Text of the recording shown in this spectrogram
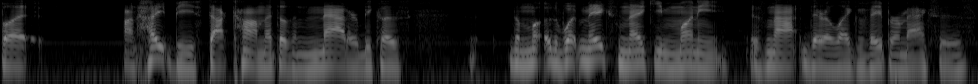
But on hypebeast.com, that doesn't matter because the what makes Nike money is not their like Vapor Maxes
